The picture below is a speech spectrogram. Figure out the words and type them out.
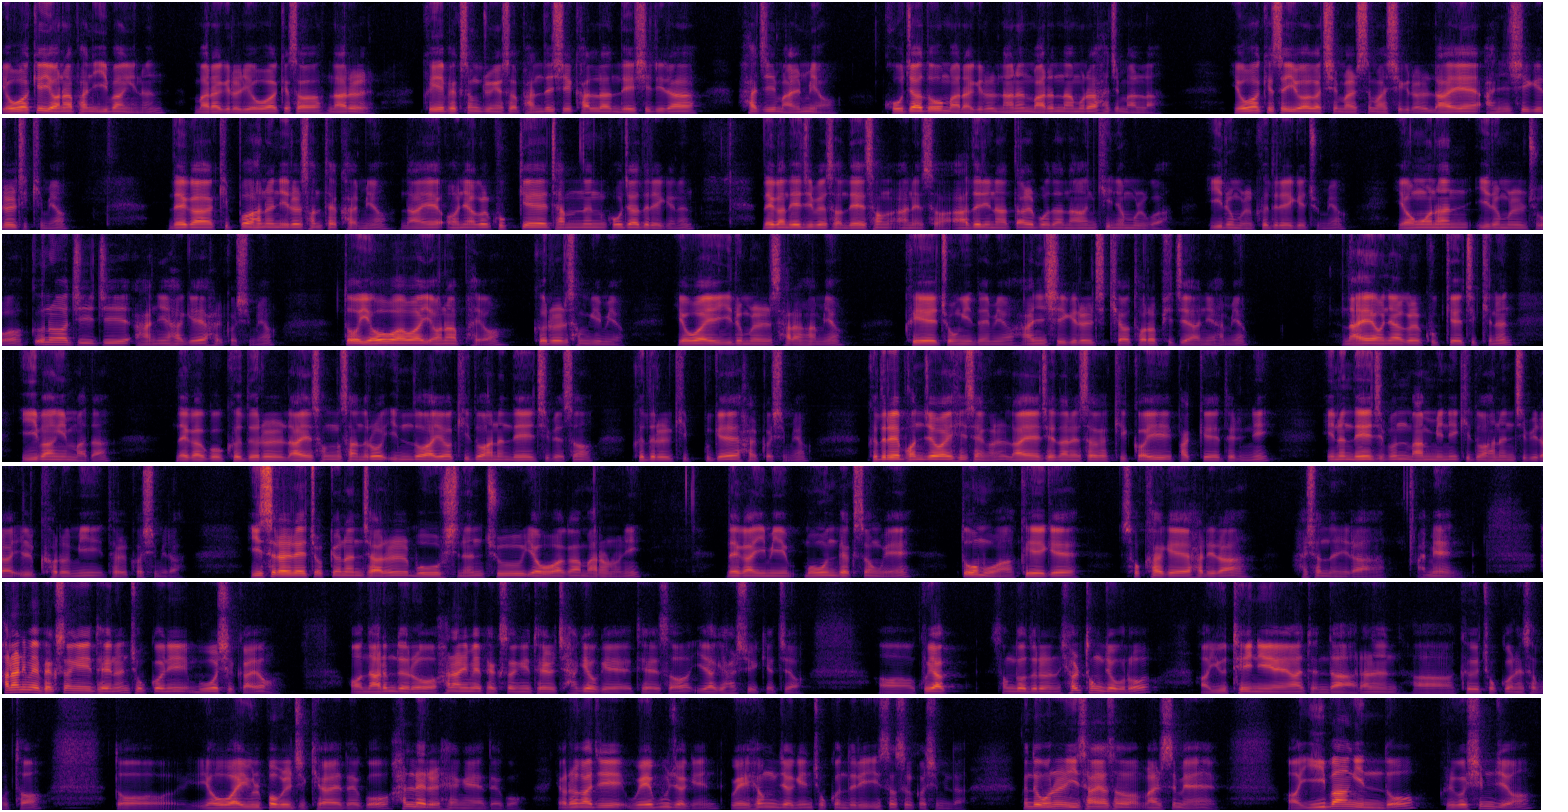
여호와께 연합한 이방인은 말하기를 여호와께서 나를 그의 백성 중에서 반드시 갈라내시리라 하지 말며 고자도 말하기를 나는 마른 나무라 하지 말라. 여호와께서 이와 같이 말씀하시기를 나의 안식일을 지키며 내가 기뻐하는 일을 선택하며 나의 언약을 굳게 잡는 고자들에게는 내가 내 집에서 내 성 안에서 아들이나 딸보다 나은 기념물과 이름을 그들에게 주며 영원한 이름을 주어 끊어지지 아니하게 할 것이며 또 여호와와 연합하여 그를 섬기며 여호와의 이름을 사랑하며 그의 종이 되며 안식일을 지켜 더럽히지 아니하며 나의 언약을 굳게 지키는 이방인마다 내가 곧 그들을 나의 성산으로 인도하여 기도하는 내 집에서 그들을 기쁘게 할 것이며 그들의 번제와의 희생을 나의 제단에서 기꺼이 받게 되리니 이는 내 집은 만민이 기도하는 집이라 일컬음이 될 것임이라. 이스라엘의 쫓겨난 자를 모으시는 주 여호와가 말하노니 내가 이미 모은 백성 외에 또 모아 그에게 속하게 하리라 하셨느니라. 아멘. 하나님의 백성이 되는 조건이 무엇일까요? 어, 나름대로 하나님의 백성이 될 자격에 대해서 이야기할 수 있겠죠. 어, 구약 성도들은 혈통적으로 어, 유태인이어야 된다라는 어, 그 조건에서부터 또 여호와의 율법을 지켜야 되고 할례를 행해야 되고 여러 가지 외부적인 외형적인 조건들이 있었을 것입니다. 근데 오늘 이사야서 말씀에 어, 이방인도 그리고 심지어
